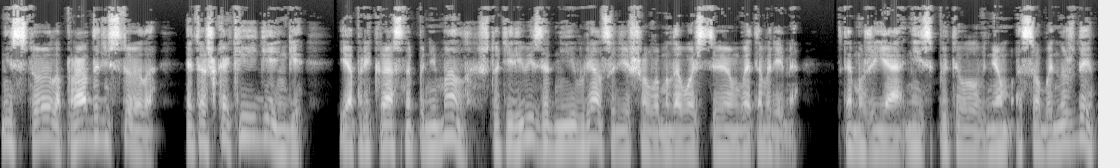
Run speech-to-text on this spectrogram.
Не стоило, правда не стоило. Это ж какие деньги! Я прекрасно понимал, что телевизор не являлся дешевым удовольствием в это время. К тому же я не испытывал в нем особой нужды.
